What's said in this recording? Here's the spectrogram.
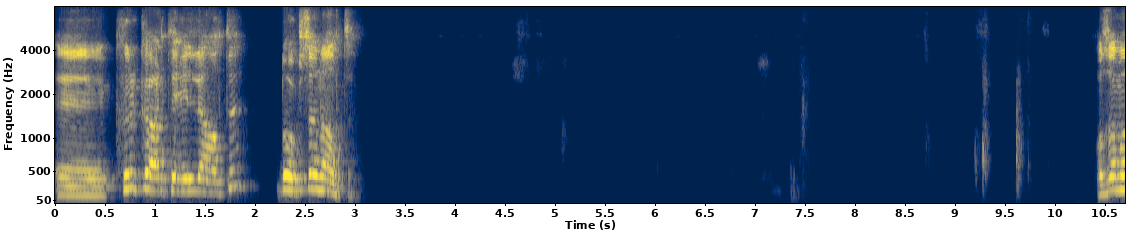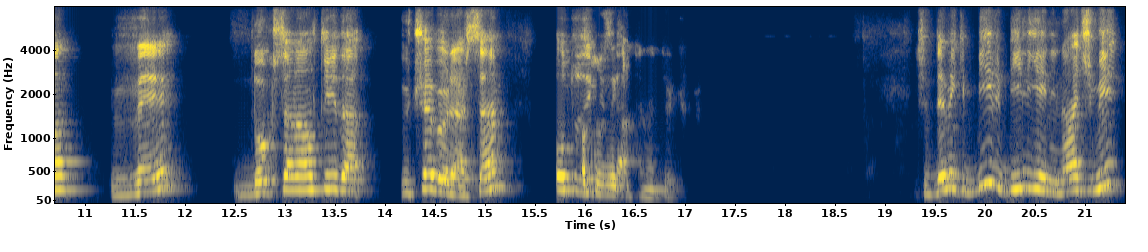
ee, 40 artı 56 96. O zaman V 96'yı da 3'e bölersem 32, 32. santimetre küp. Şimdi demek ki bir bilyenin hacmi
